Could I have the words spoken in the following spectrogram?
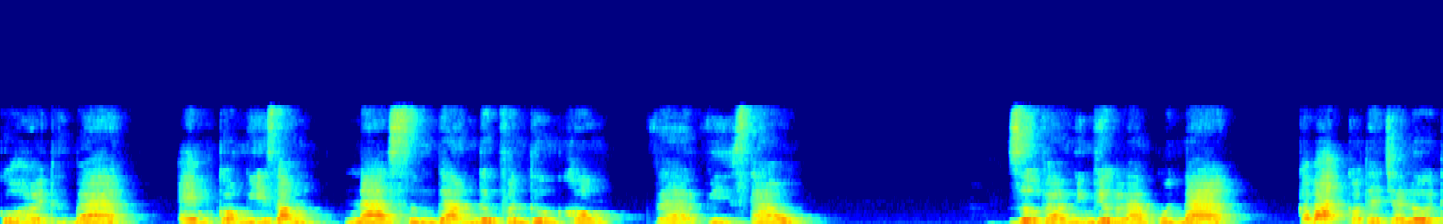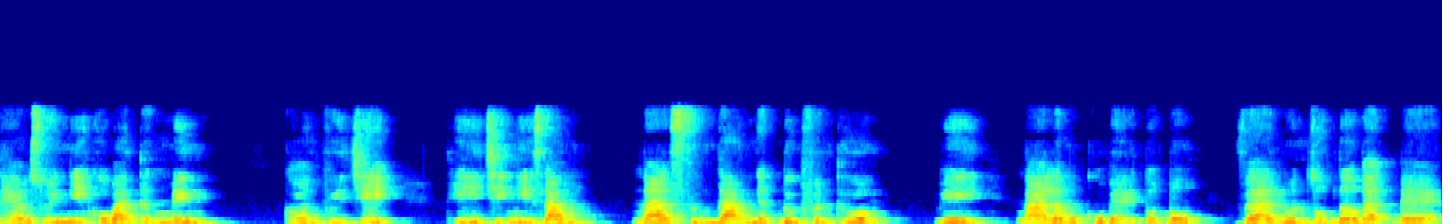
Câu hỏi thứ ba, em có nghĩ rằng Na xứng đáng được phần thưởng không và vì sao? Dựa vào những việc làm của Na, các bạn có thể trả lời theo suy nghĩ của bản thân mình. Còn với chị thì chị nghĩ rằng Na xứng đáng nhận được phần thưởng vì Na là một cô bé tốt bụng và luôn giúp đỡ bạn bè.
